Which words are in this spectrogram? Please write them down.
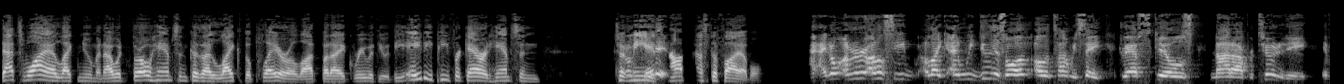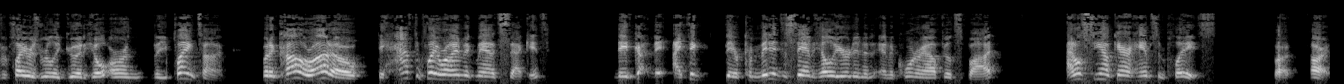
That's why I like Newman. I would throw Hampson because I like the player a lot, but I agree with you. The ADP for Garrett Hampson to me is it. not justifiable. I I don't I don't see like, and we do this all all the time. We say draft skills, not opportunity. If a player is really good, he'll earn the playing time. But in Colorado, they have to play Ryan McMahon at second. They've got. They, I think they're committed to Sam Hilliard in a, in a corner outfield spot. I don't see how Garrett Hampson plays. But all right,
